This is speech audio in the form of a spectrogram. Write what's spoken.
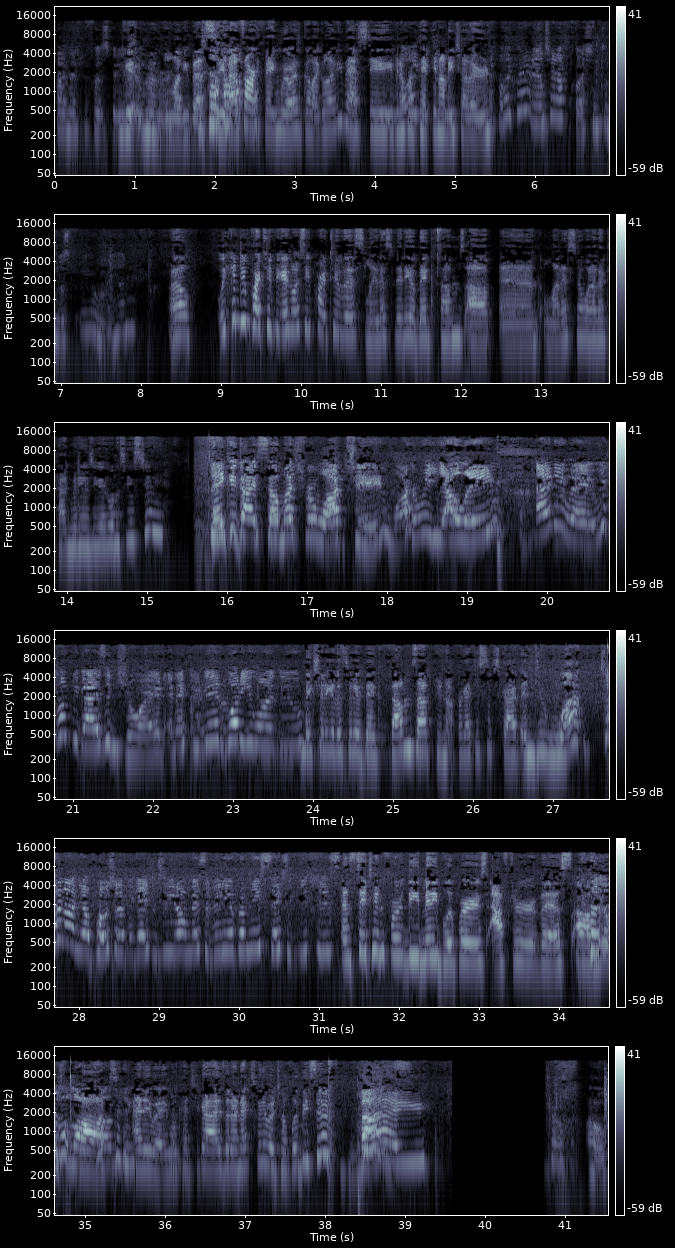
Five minutes before this video. love you bestie. That's our thing. We always go like love you bestie, even if we're picking on each other. I feel like we didn't answer enough questions in this video, man. Well, we can do part two if you guys want to see part two of this. Leave this video a big thumbs up and let us know what other tag videos you guys want to see us do. Thank you guys so much for watching. Why are we yelling? We hope you guys enjoyed. And if you did, what do you want to do? Make sure to give this video a big thumbs up. Do not forget to subscribe and do what? Turn on your post notifications so you don't miss a video from these sexy bitches. And stay tuned for the mini bloopers after this. Um, There's a lot coming. Anyway, we'll catch you guys in our next video, which hopefully be soon. Bye. Oh.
